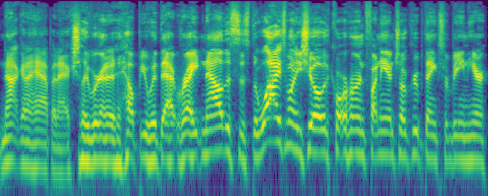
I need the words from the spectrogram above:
Not going to happen, actually. We're going to help you with that right now. This is the Wise Money Show with Korhorn Financial Group. Thanks for being here.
